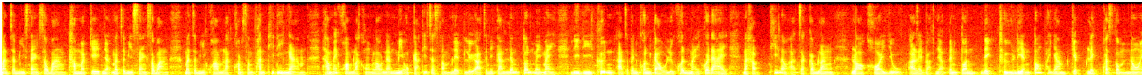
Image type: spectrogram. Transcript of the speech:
มันจะมีแสงสว่างธรรมเกณฑ์เนี่ยมันจะมีแสงสว่าง มันจะมีความรักความสัมพันธ์ที่ดีงามทำให้ความรักของเรานั้นมีโอกาสที่จะสำเร็จ หรืออาจจะมีการเริ่มต้นใหม่ ๆ ดีๆ ขึ้นอาจจะเป็นคนเก่าหรือคนใหม่ก็ได้นะครับ ที่เราอาจจะกำลังรอคอยอยู่อะไรแบบเนี้ยเป็นต้นเด็กถือเหรียญต้องพยายามเก็บเล็กผสมน้อย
